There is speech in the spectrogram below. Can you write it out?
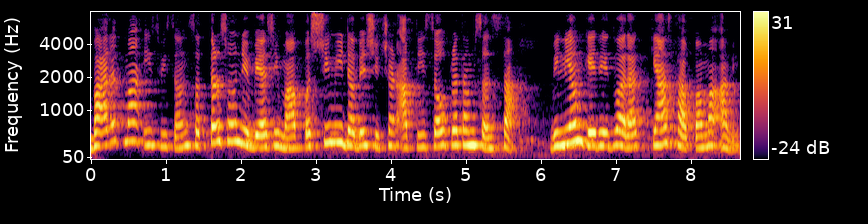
ભારતમાં ઈસવીસન સત્તરસો નેવ્યાસીમાં પશ્ચિમી ડબે શિક્ષણ આપતી સૌપ્રથમ સંસ્થા વિલિયમ કેરે દ્વારા ક્યાં સ્થાપવામાં આવી?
